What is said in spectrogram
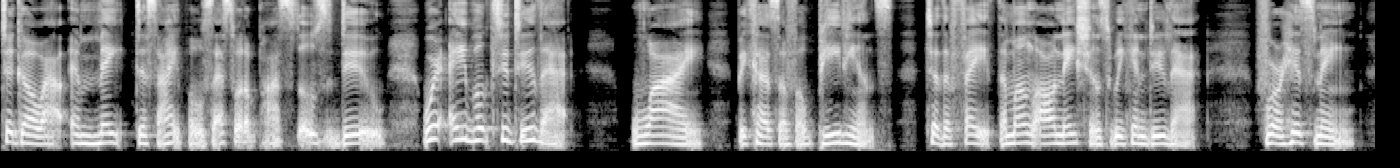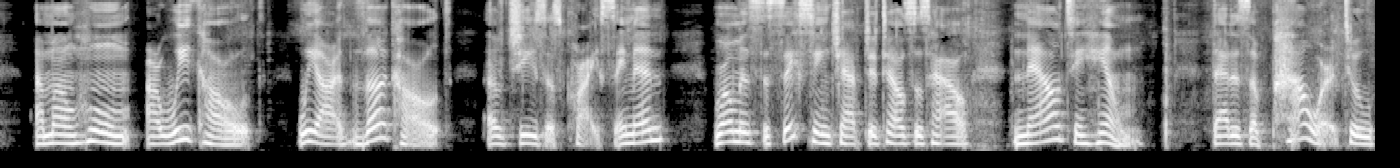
to go out and make disciples. That's what apostles do. We're able to do that. Why? Because of obedience to the faith. Among all nations, we can do that for his name, among whom are we called? We are the called of Jesus Christ. Amen. Romans, the 16th chapter tells us how now to him that is a power to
